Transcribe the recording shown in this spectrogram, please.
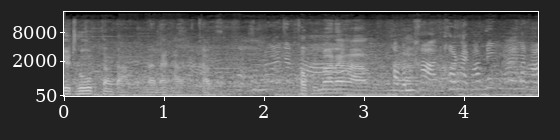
YouTube ต่างๆนั่นนะครับครับ ขอบคุณมากนะคะขอบคุณมากนะครับ ขอบคุณค่ะขอถ่ายภาพนิ่งด้วยนะคะ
